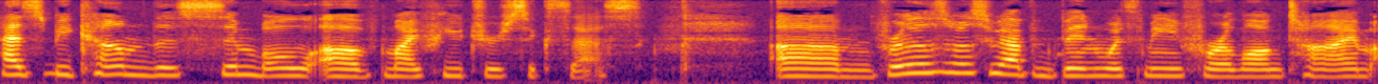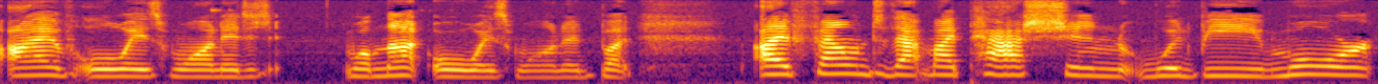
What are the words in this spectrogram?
has become the symbol of my future success. Um, for those of us who haven't been with me for a long time, I've always wanted, well, not always wanted, but I found that my passion would be more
